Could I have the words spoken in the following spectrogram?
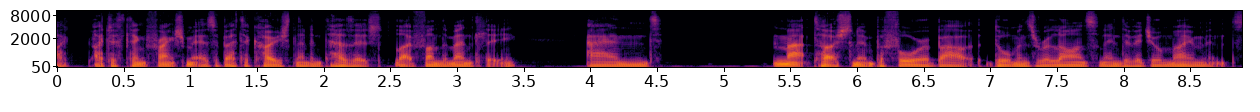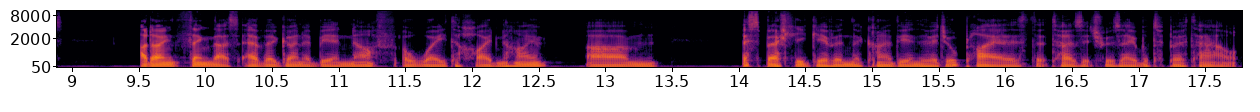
I, I just think Frank Schmidt is a better coach than Terzic, like fundamentally. And Matt touched on it before about Dortmund's reliance on individual moments. I don't think that's ever going to be enough away to Heidenheim. Um, especially given the kind of the individual players that Terzic was able to put out.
